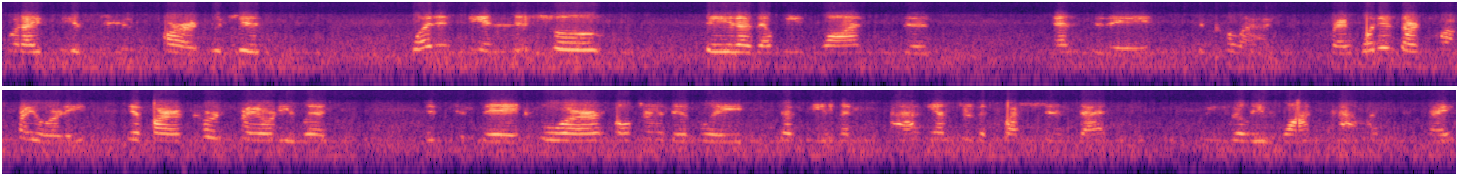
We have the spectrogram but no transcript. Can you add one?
what I see as two parts, which is what is the initial data that we want this entity to collect, right? What is our top priority if our current priority list is too big, or alternatively, doesn't even uh, answer the question that we really want to ask, right?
